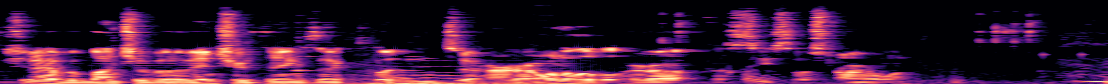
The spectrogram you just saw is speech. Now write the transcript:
Should have a bunch of adventure things I could put into her. I want to level her up because she's a stronger one. Hmm.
